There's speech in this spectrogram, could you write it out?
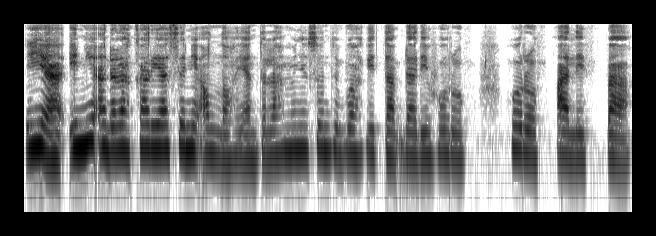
Iya, ini adalah karya seni Allah yang telah menyusun sebuah kitab dari huruf-huruf alif ba.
